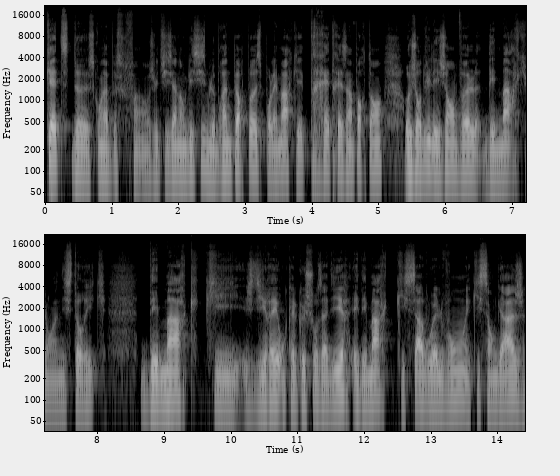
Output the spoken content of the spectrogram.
quête de ce qu'on appelle, enfin, je vais utiliser un anglicisme, le brand purpose pour les marques est très très important. Aujourd'hui, les gens veulent des marques qui ont un historique, des marques qui, je dirais, ont quelque chose à dire et des marques qui savent où elles vont et qui s'engagent.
